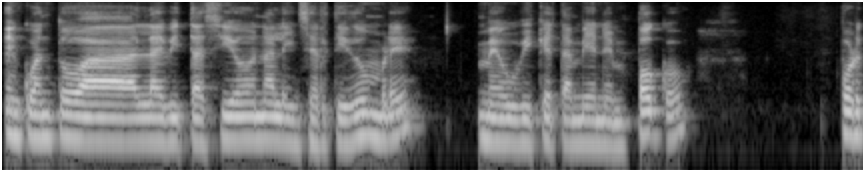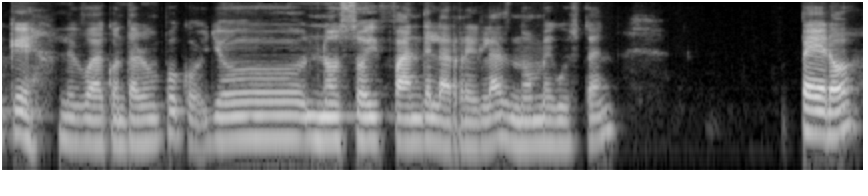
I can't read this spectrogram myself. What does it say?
En cuanto a la evitación a la incertidumbre, me ubiqué también en poco. ¿Por qué? Les voy a contar un poco. Yo no soy fan de las reglas, no me gustan, pero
